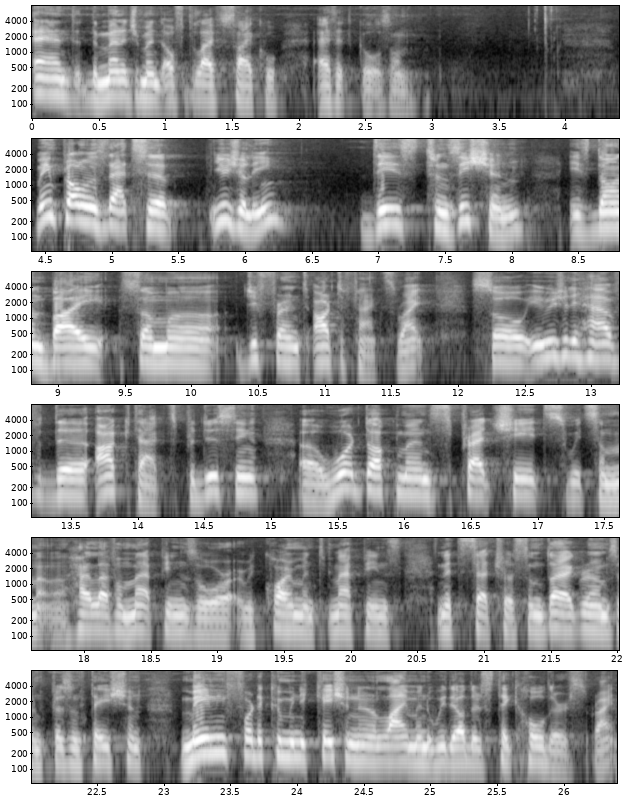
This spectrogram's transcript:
and the management of the life cycle as it goes on. Main problem is that uh, usually this transition is done by some uh, different artifacts, right? So you usually have the architects producing uh, Word documents, spreadsheets with some uh, high-level mappings or requirement mappings, and etc., some diagrams and presentation, mainly for the communication and alignment with the other stakeholders, right?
